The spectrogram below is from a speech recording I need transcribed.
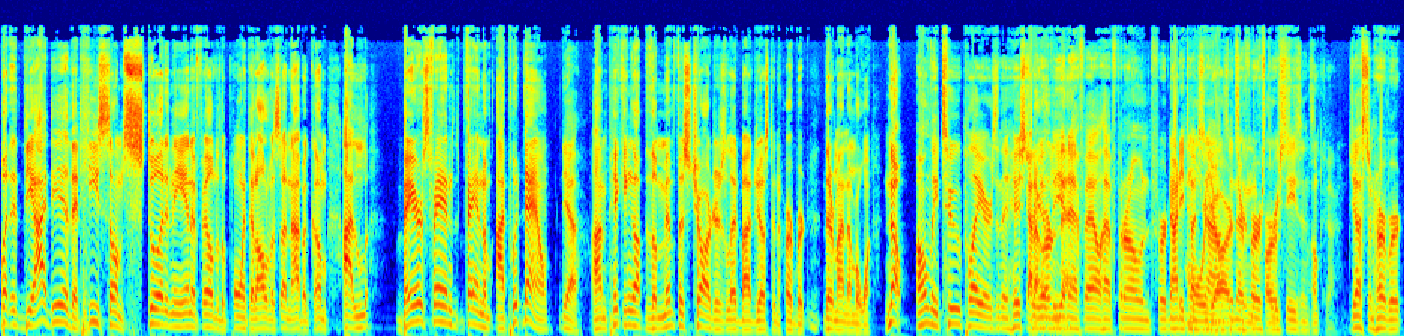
But the idea that he's some stud in the NFL to the point that all of a sudden I become, I l- Bears fan fandom, I put down. yeah. I'm picking up the Memphis Chargers led by Justin Herbert. They're my number one. No, Only two players in the history Gotta of the that. NFL have thrown for 90 More touchdowns yards in their in the first, three seasons. okay. Justin Herbert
